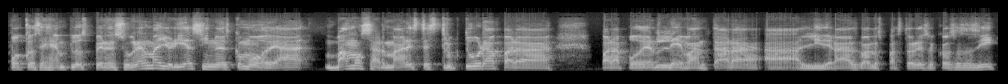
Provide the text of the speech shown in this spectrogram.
pocos ejemplos, pero en su gran mayoría sí no es como de, ah, vamos a armar esta estructura para para poder levantar al liderazgo, a los pastores o cosas así.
